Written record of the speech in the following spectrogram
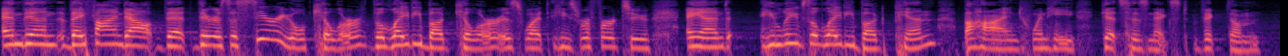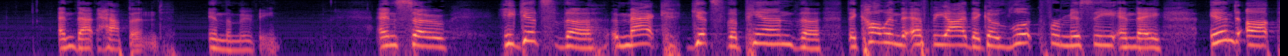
And then they find out that there is a serial killer. The ladybug killer is what he's referred to. And he leaves a ladybug pin behind when he gets his next victim. And that happened in the movie. And so he gets the Mac gets the pin, the they call in the FBI, they go look for Missy, and they end up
